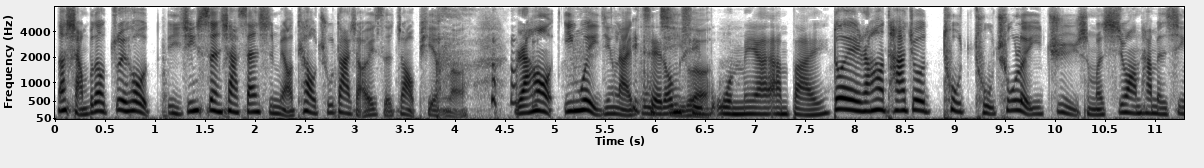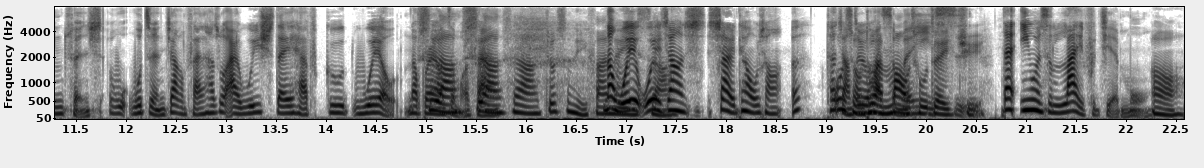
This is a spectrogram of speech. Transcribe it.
那想不到最后已经剩下三十秒，跳出大小 S 的照片了。然后因为已经来 不及了，我们要安排。对，然后他就吐吐出了一句什么，希望他们心存。我我只能这样翻。他说：“I wish they have good will。”那不然要怎么翻？是啊，是啊，就是你翻、啊。那我也我也这样吓一跳，我想，呃。他讲这句话冒出这一句，但因为是 live 节目，哦，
